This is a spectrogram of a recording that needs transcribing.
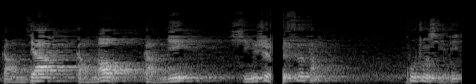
港加、港澳、港英刑事司法互助协定。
